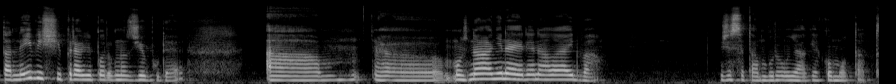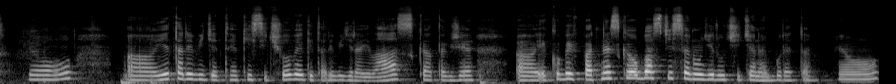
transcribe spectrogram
ta nejvyšší pravděpodobnost, že bude. A uh, možná ani ne jeden, ale i dva. Že se tam budou nějak jako motat, jo. Uh, je tady vidět jakýsi člověk, je tady vidět i láska, takže uh, jakoby v partnerské oblasti se nudit určitě nebudete, jo.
